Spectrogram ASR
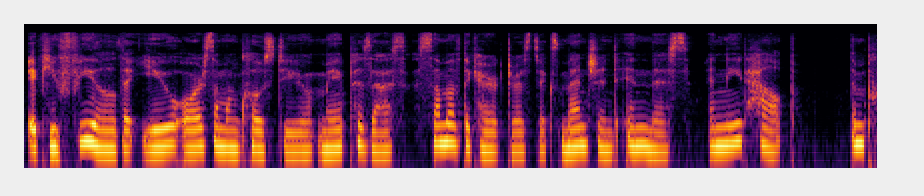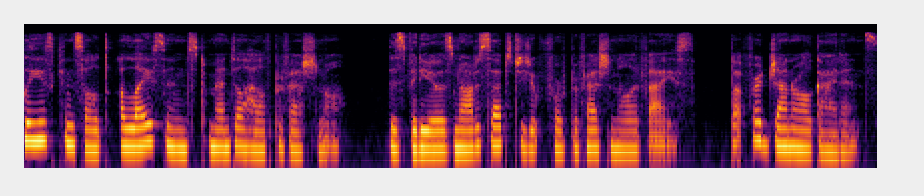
If you feel that you or someone close to you may possess some of the characteristics mentioned in this and need help, then please consult a licensed mental health professional. This video is not a substitute for professional advice, but for general guidance.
